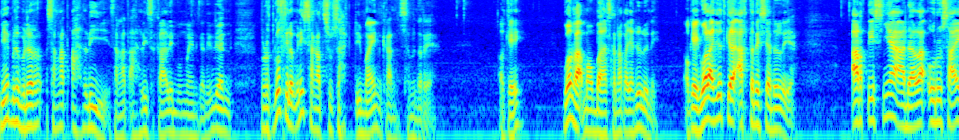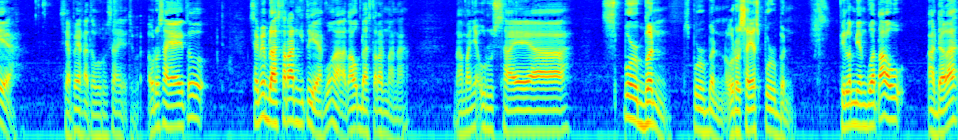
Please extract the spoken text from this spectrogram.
dia benar-benar sangat ahli sangat ahli sekali memainkan ini. Dan menurut gua film ini sangat susah dimainkan sebenarnya. Oke? Okay? gua nggak mau bahas kenapanya dulu nih. Oke okay, gua lanjut ke aktrisnya dulu ya. Artisnya adalah urus saya siapa yang nggak tahu urus saya coba. Urus saya itu semi blasteran gitu ya. Gue nggak tahu blasteran mana. Namanya urus saya Spurban Spurban urus saya Spurban film yang gue tahu adalah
